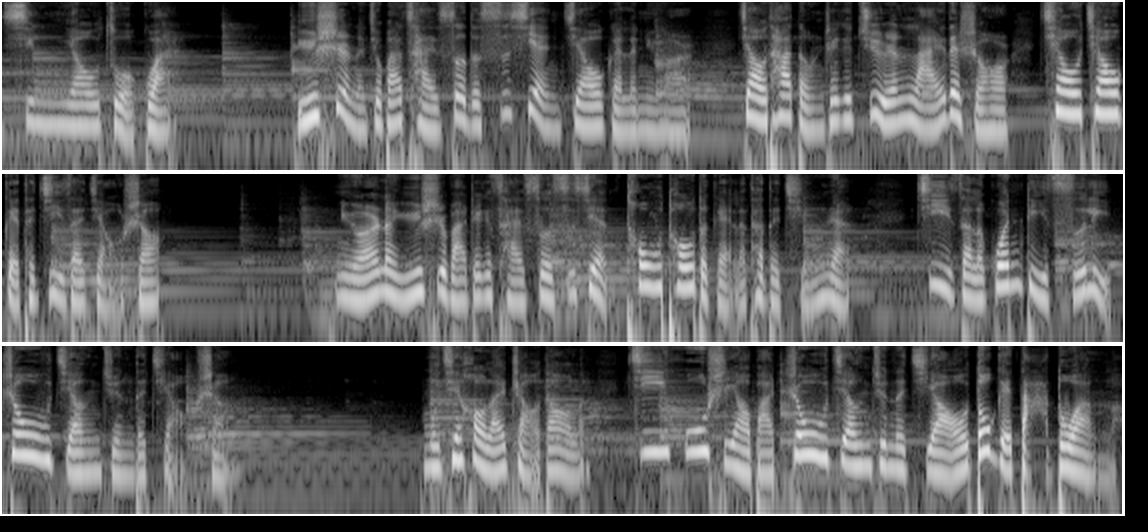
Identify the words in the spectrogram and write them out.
兴妖作怪。于是呢，就把彩色的丝线交给了女儿，叫她等这个巨人来的时候，悄悄给他系在脚上。女儿呢，于是把这个彩色丝线偷偷的给了他的情人。系在了关帝祠里周将军的脚上。母亲后来找到了，几乎是要把周将军的脚都给打断了。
